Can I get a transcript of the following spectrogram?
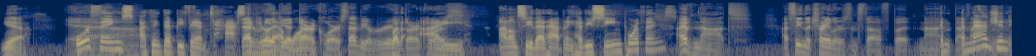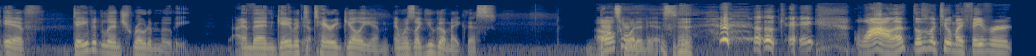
Yeah. Yeah. Poor Things, I think that'd be fantastic. That'd really that be a won. dark horse. That'd be a real but dark horse. I I don't see that happening. Have you seen Poor Things? I have not. I've seen the trailers and stuff, but not. Im- not imagine movie. if David Lynch wrote a movie I- and then gave it Yep. to Terry Gilliam and was like, "You go make this." That's Okay. what it is. okay. Wow, that those are like two of my favorite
